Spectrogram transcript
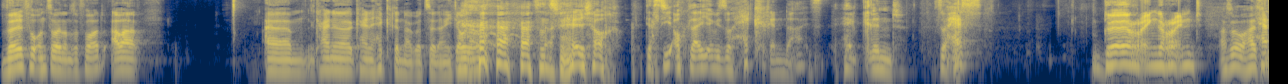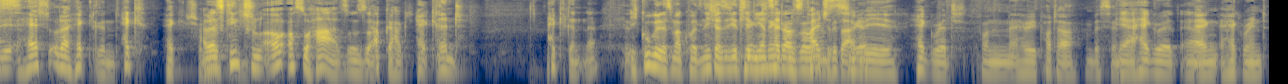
Wölfe und so weiter und so fort. Aber ähm, keine, keine Heckrinder, Gott sei Dank. Ich glaube, sonst, sonst wäre ich auch, dass die auch gleich irgendwie so Heckrinder heißen. Heckrind. So Hess. Göringrind. Achso, heißt Hess. die Hess oder Heckrind? Heck. Heck schon. Aber das klingt schon auch, auch so hart, so, so abgehackt. Heckrind. Heckrind, ne? Ich google das mal kurz. Nicht, dass ich jetzt hier die ganze Zeit was so Falsches sage. wie Hagrid von Harry Potter, ein bisschen. Ja, Hagrid. Ja, Hag Hagrid.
